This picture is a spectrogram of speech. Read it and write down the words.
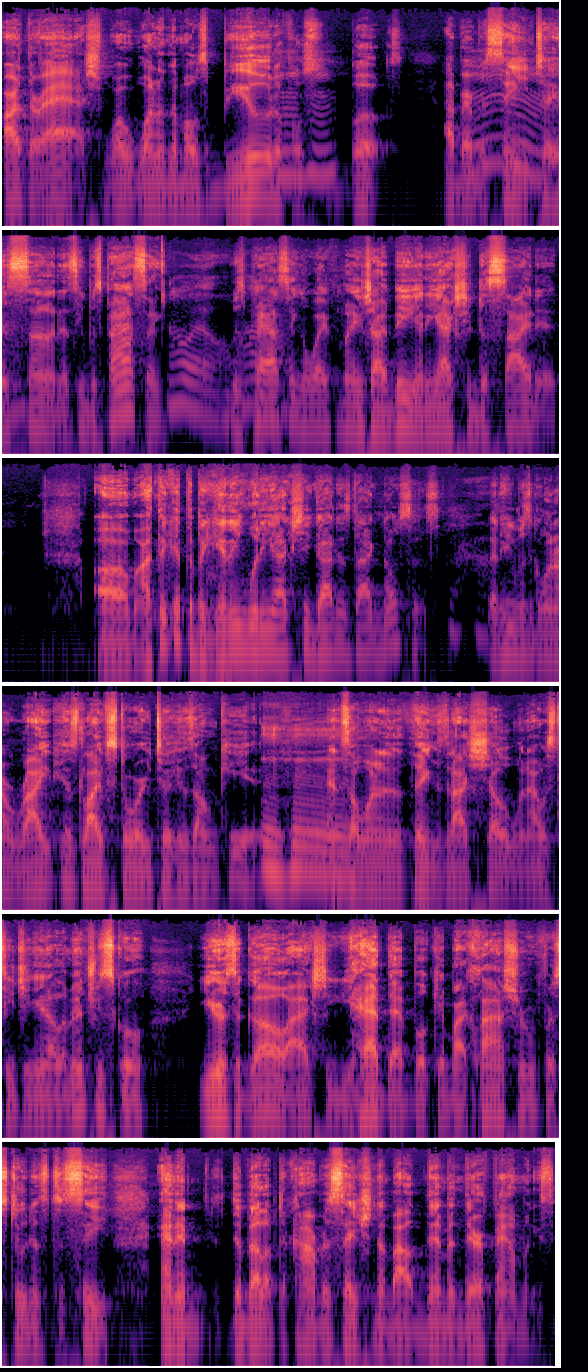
Arthur Ashe wrote one of the most beautiful s- books I've ever seen to his mm. son as he was passing. Oh, he was passing away from HIV, and he actually decided. Um, I think at the beginning when he actually got his diagnosis, that he was going to write his life story to his own kid. Mm-hmm. And so one of the things that I showed when I was teaching in elementary school years ago, I actually had that book in my classroom for students to see, and it developed a conversation about them and their families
